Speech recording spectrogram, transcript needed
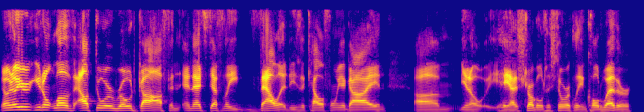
you know, I know you you don't love outdoor road Goff, and and that's definitely valid. He's a California guy, and um, you know he has struggled historically in cold weather.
